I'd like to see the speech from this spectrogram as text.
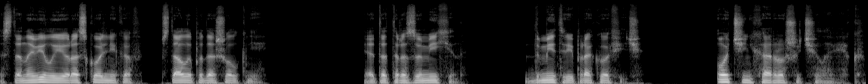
остановил ее Раскольников, встал и подошел к ней. «Этот Разумихин, Дмитрий Прокофьевич, очень хороший человек».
